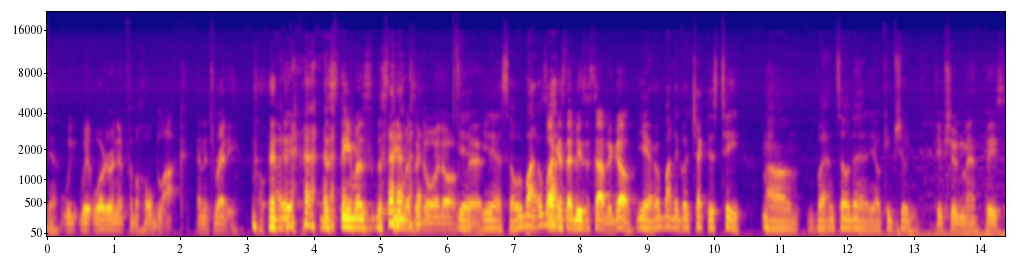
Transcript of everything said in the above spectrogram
Yeah. We we're ordering it for the whole block, and it's ready. Oh, yeah. the steamers, the steamers are going off, yeah, man. yeah. So we're about, we're So I guess that means it's time to go. yeah, we're about to go check this tea. Um, but until then, you know, keep shooting. Keep shooting, man. Peace.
